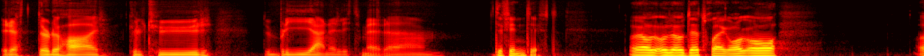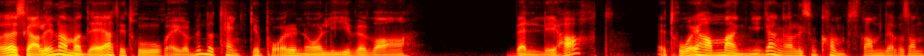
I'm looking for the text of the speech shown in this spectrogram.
røtter du har, kultur. Du blir gjerne litt mer eh, Definitivt. Og, og, og det tror jeg òg. Og, og jeg skal ærlig innrømme det at jeg tror jeg har begynt å tenke på det nå livet var veldig hardt. Jeg tror jeg har mange ganger liksom kommet fram det var sånn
